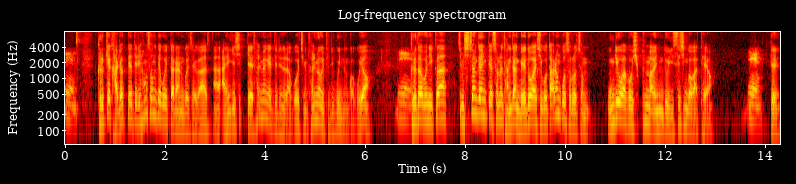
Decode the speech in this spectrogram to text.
예. 그렇게 가격대들이 형성되고 있다는 걸 제가 아, 알기 쉽게 설명해 드리느라고 지금 설명을 드리고 있는 거고요. 네. 그러다 보니까 지금 시청자님께서는 당장 매도하시고 다른 곳으로 좀 옮겨가고 싶은 마음도 있으신 것 같아요. 네. 그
